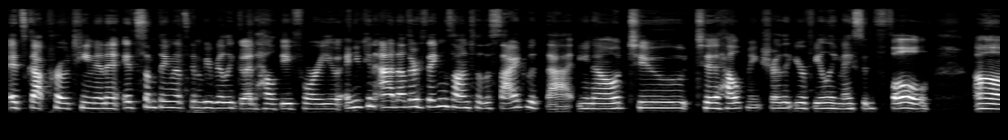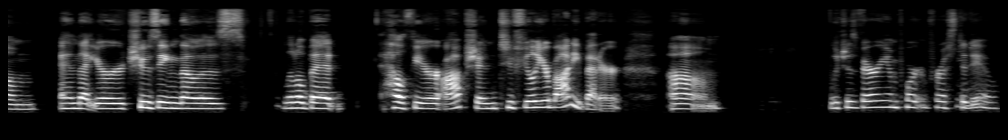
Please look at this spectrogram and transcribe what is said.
it's got protein in it it's something that's going to be really good healthy for you and you can add other things onto the side with that you know to to help make sure that you're feeling nice and full um and that you're choosing those little bit healthier option to feel your body better um which is very important for us to do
